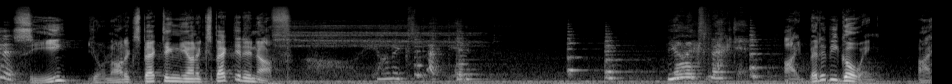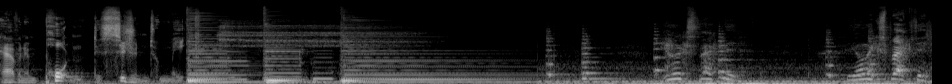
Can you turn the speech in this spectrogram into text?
You did it again! See? You're not expecting the unexpected enough. The unexpected. The unexpected. I'd better be going. I have an important decision to make. The unexpected. The unexpected.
